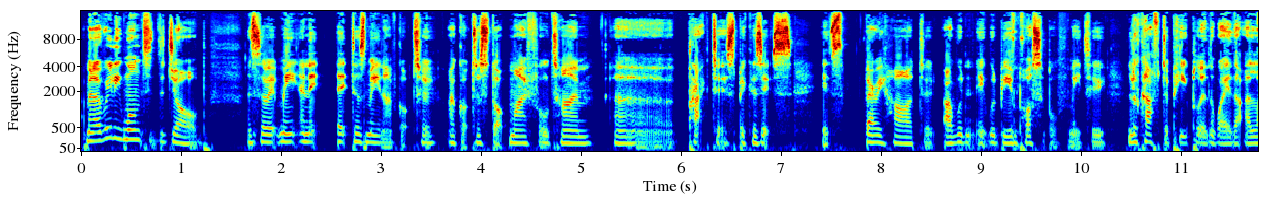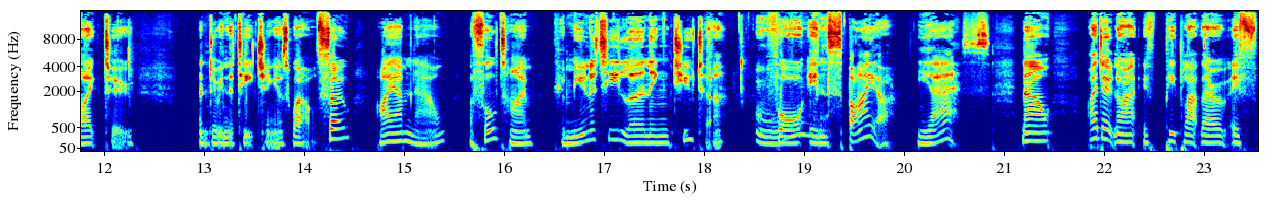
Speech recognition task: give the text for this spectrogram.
I mean, I really wanted the job, and so it mean and it, it does mean I've got to I've got to stop my full time uh, practice because it's it's very hard to. I wouldn't. It would be impossible for me to look after people in the way that I like to, and doing the teaching as well. So I am now a full time community learning tutor for Inspire. Yes. Now I don't know if people out there, if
